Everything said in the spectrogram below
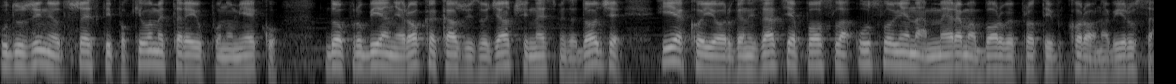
u dužini od 6,5 km i u punom jeku. Do probijanja roka, kažu izvođači, ne sme da dođe, iako je organizacija posla uslovljena merama borbe protiv koronavirusa.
